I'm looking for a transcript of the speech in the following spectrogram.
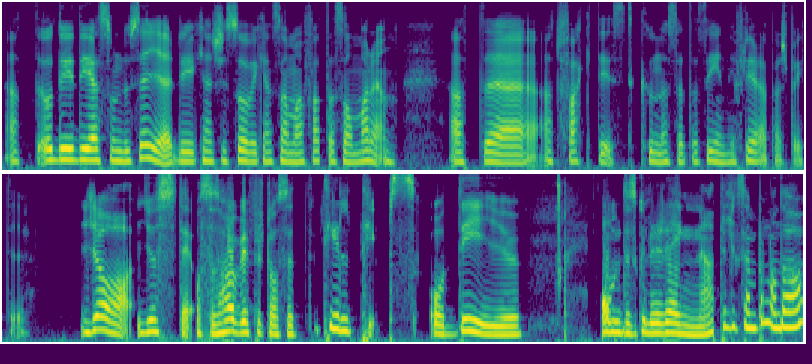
Att, och det är det som du säger, det är kanske så vi kan sammanfatta sommaren. Att, eh, att faktiskt kunna sätta sig in i flera perspektiv. Ja, just det. Och så har vi förstås ett till tips och det är ju om det skulle regna till exempel någon dag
